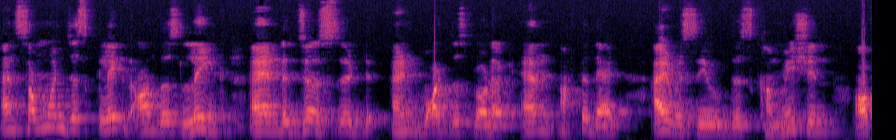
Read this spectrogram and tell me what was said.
and someone just clicked on this link and just and bought this product and after that i received this commission of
